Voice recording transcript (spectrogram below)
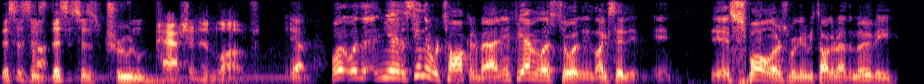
this is his this is his true passion and love. Yeah. Well, well the, yeah, the scene that we're talking about, and if you haven't listened to it, like I said, it, it, it's spoilers. We're going to be talking about the movie,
